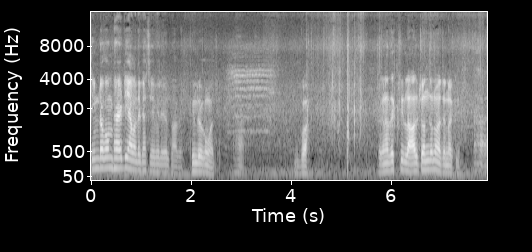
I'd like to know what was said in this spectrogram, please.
তিন রকম ভ্যারাইটি আমাদের কাছে অ্যাভেলেবেল পাবে। তিন রকম আছে? হ্যাঁ। বাহ। এখানে দেখছি লাল চন্দনও আছে নাকি? হ্যাঁ।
